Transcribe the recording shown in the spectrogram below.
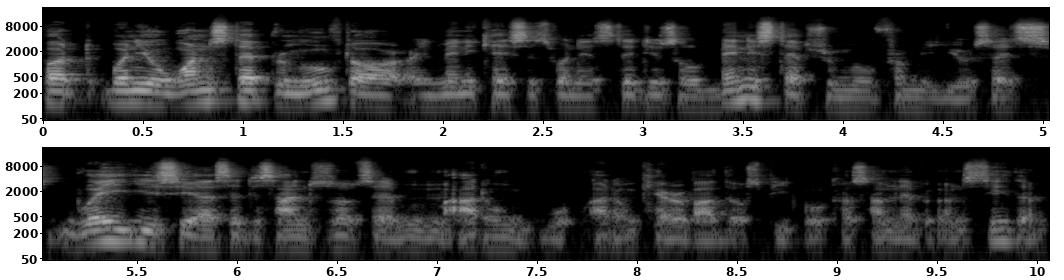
But when you're one step removed, or in many cases when it's digital, many steps removed from your user, it's way easier as a designer to sort of say, mm, I don't, I don't care about those people because I'm never going to see them.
